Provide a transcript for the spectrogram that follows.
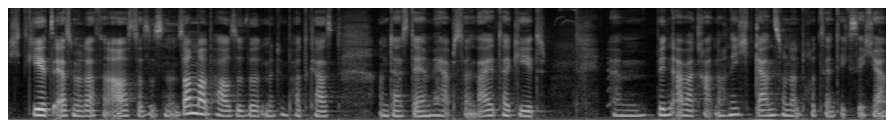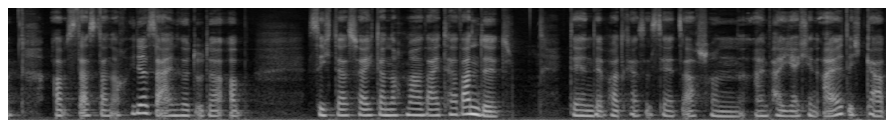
ich gehe jetzt erstmal davon aus, dass es eine Sommerpause wird mit dem Podcast und dass der im Herbst dann weitergeht. Ähm, bin aber gerade noch nicht ganz hundertprozentig sicher, ob es das dann auch wieder sein wird oder ob sich das vielleicht dann nochmal weiter wandelt. Denn der Podcast ist ja jetzt auch schon ein paar Jährchen alt. Ich gab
